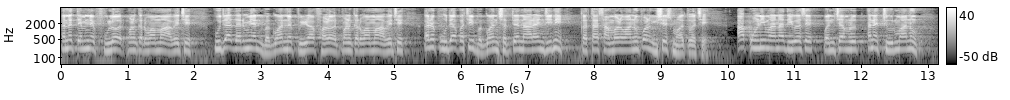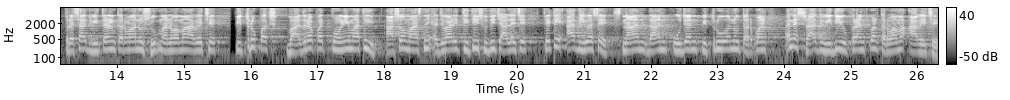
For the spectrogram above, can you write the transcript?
અને તેમને ફૂલો અર્પણ કરવામાં આવે છે. પૂજા દરમિયાન ભગવાનને પીળા ફળ અર્પણ કરવામાં આવે છે અને પૂજા પછી ભગવાન સત્યનારાયણજીની કથા સાંભળવાનું પણ વિશેષ મહત્વ છે. આ પૂર્ણિમાના દિવસે પંચામૃત અને ચૂરમાનું પ્રસાદ વિતરણ કરવાનું શુભ માનવામાં આવે છે. પિતૃપક્ષ ભાદ્રપદ પૂર્ણિમાથી આસો માસની અજવાળી તિથિ સુધી ચાલે છે. તેથી આ દિવસે સ્નાન, દાન, પૂજન, પિતૃઓનું તર્પણ અને શ્રાદ્ધ વિધિ ઉપરાંત પણ કરવામાં આવે છે.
